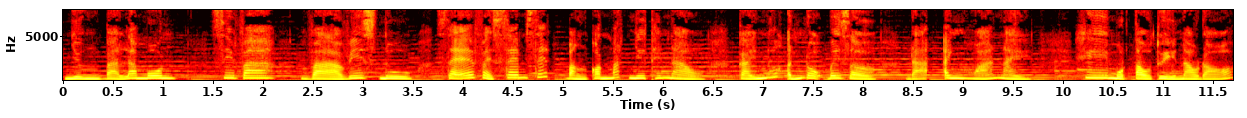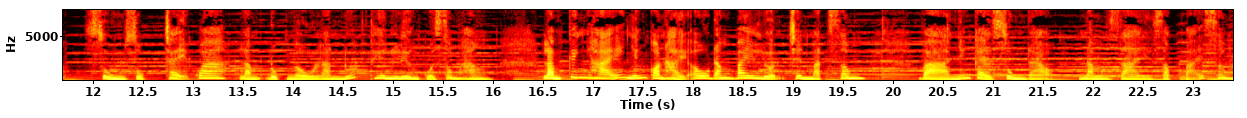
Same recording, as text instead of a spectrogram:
Nhưng Bà La Môn, Siva và Vishnu sẽ phải xem xét bằng con mắt như thế nào cái nước Ấn Độ bây giờ đã anh hóa này khi một tàu thủy nào đó sùng sục chạy qua làm đục ngầu làn nước thiêng liêng của sông Hằng, làm kinh hãi những con hải âu đang bay lượn trên mặt sông và những kẻ sùng đạo nằm dài dọc bãi sông.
